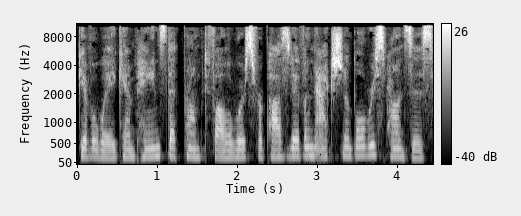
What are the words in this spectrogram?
Giveaway campaigns that prompt followers for positive and actionable responses.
